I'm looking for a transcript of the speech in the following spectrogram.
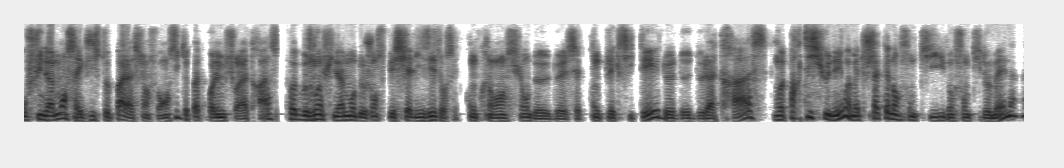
où finalement ça n'existe pas la science forensique, il n'y a pas de problème sur la trace, pas besoin finalement de gens spécialisés sur cette compréhension de, cette complexité de, de, la trace. On va partitionner, on va mettre chacun dans son petit dans son petit domaine.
